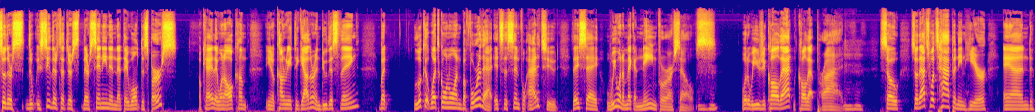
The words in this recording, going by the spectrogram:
So there's we see there's that they're they're sinning in that they won't disperse. Okay, they want to all come, you know, congregate together and do this thing. But look at what's going on before that. It's the sinful attitude. They say we want to make a name for ourselves. Mm-hmm. What do we usually call that? We call that pride. Mm-hmm. So so that's what's happening here, and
